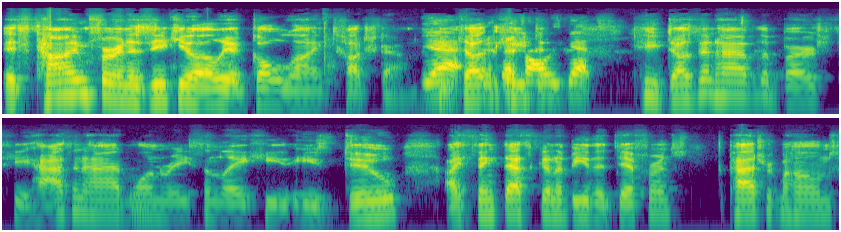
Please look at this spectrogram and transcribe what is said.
It's time for an Ezekiel Elliott goal line touchdown. Yeah, he, does, that's he, all he gets. he doesn't have the burst. He hasn't had one recently. He he's due. I think that's going to be the difference. Patrick Mahomes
